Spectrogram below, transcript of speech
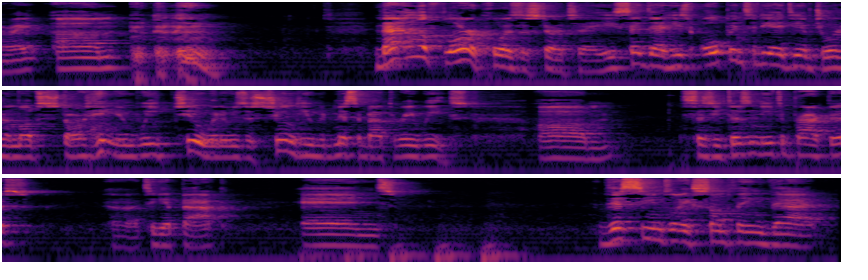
All right. Um, Matt LaFleur caused a start today. He said that he's open to the idea of Jordan Love starting in week two, and it was assumed he would miss about three weeks. Um, says he doesn't need to practice uh, to get back. And this seems like something that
